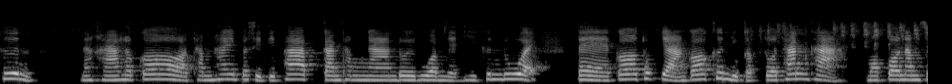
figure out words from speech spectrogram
ขึ้น นะคะ แล้วก็ทำให้ประสิทธิภาพการทำงานโดยรวมเนี่ยดีขึ้นด้วย แต่ก็ทุกอย่างก็ขึ้นอยู่กับตัวท่านค่ะ หมอปอนำเส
